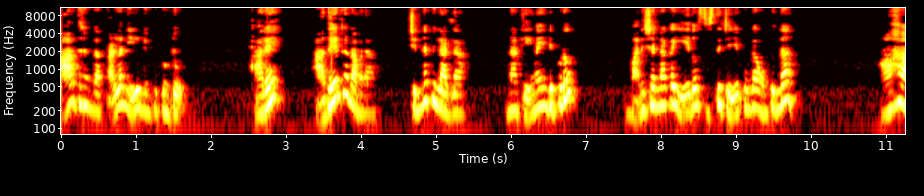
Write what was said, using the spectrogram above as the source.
ఆర్ద్రంగా కళ్ళ నీళ్ళు నింపుకుంటూ. అరే అదేంట్రా రమణ? చిన్నపిల్లాడ్లా నాకేమైంది ఇప్పుడు? మనిషి అన్నాక ఏదో సుస్థి చెయ్యకుండా ఉంటుందా? ఆహా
